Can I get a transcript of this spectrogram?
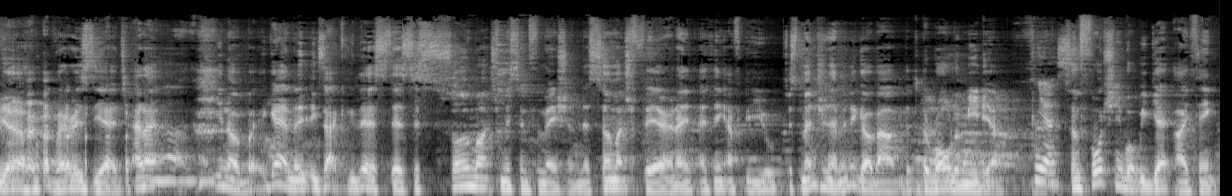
Yeah where is the edge? And i you know but again exactly this there's this so much misinformation. There's so much fear. And I, I think, Africa, you just mentioned a minute ago about the, the role of media. Yes. So unfortunately, what we get, I think,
